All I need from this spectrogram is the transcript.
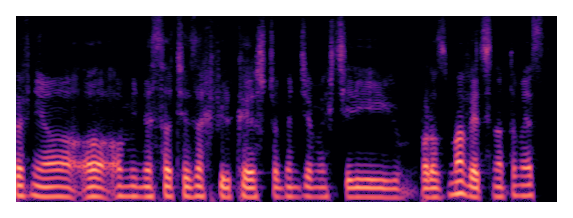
Pewnie o, o, o Minnesocie za chwilkę jeszcze będziemy chcieli porozmawiać. Natomiast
